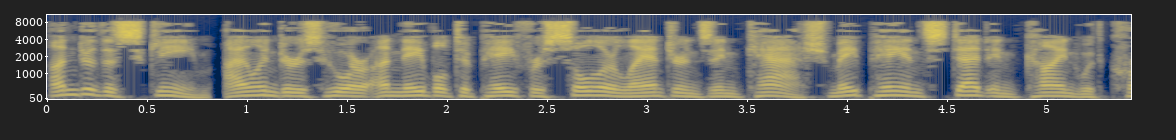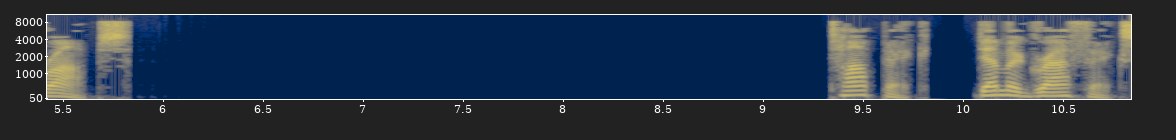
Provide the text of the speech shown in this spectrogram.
Under the scheme, islanders who are unable to pay for solar lanterns in cash may pay instead in kind with crops. Topic: Demographics.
